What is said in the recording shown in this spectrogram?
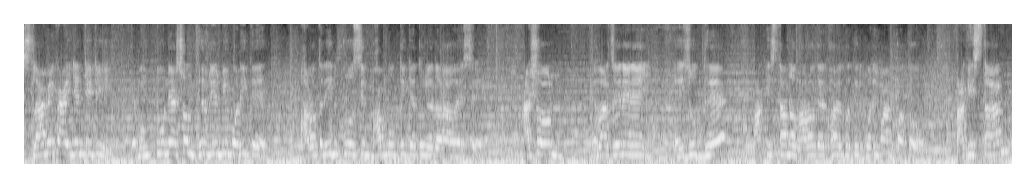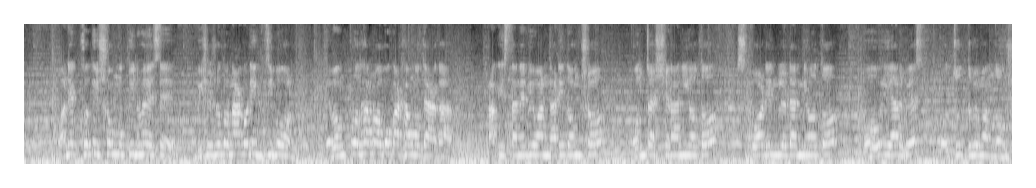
ইসলামিক আইডেন্টিটি এবং টু নেশন থিওরির বিপরীতে ভারতের ইনক্লুসিভ ভাবমূর্তিকে তুলে ধরা হয়েছে। আসুন, এবার জেনে নেই, এই যুদ্ধে পাকিস্তান ও ভারতের ক্ষয়ক্ষতির পরিমাণ কত। পাকিস্তান অনেক ক্ষতির সম্মুখীন হয়েছে, বিশেষত নাগরিক জীবন এবং প্রধান অবকাঠামোতে আঘাত। পাকিস্তানের বিমান ঘাঁটি ধ্বংস, পঞ্চাশ সেনা নিহত, স্কোয়াড ইনলেটার নিহত, বহু এয়ারবেস ও যুদ্ধ বিমান ধ্বংস।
